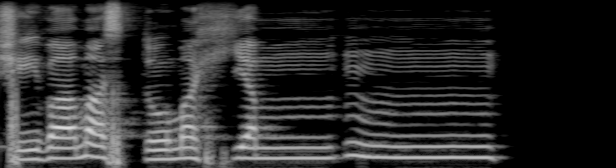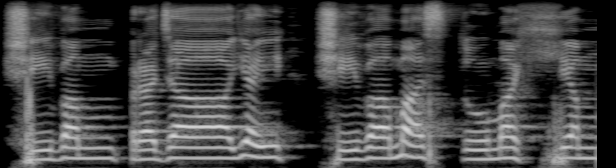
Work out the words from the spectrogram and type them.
शिवमस्तु मह्यम्। शिवम् प्रजायै शिवमस्तु मह्यम्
